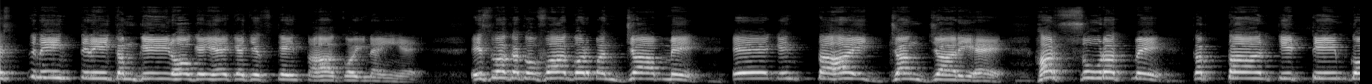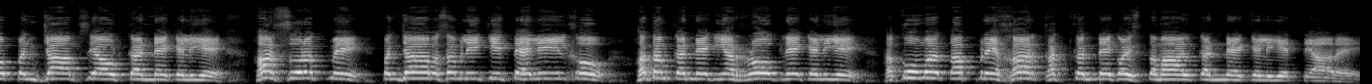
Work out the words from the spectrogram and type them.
इतनी इतनी गमगीर हो गई है कि जिसके इंतहा कोई नहीं है। इस वक्त वफाक और पंजाब में एक इंतहाई जंग जारी है। हर सूरत में कप्तान की टीम को पंजाब से आउट करने के लिए हर सूरत में पंजाब असम्बली की तहलील को खत्म करने की या रोकने के लिए हकूमत अपने हर खत करने को इस्तेमाल करने के लिए तैयार है।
